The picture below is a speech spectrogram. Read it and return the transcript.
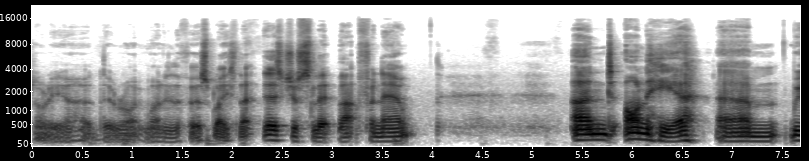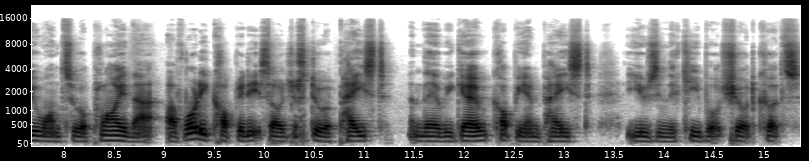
Sorry I had the right one in the first place. That let's just select that for now. And on here um, we want to apply that. I've already copied it so I'll just do a paste and there we go. Copy and paste using the keyboard shortcuts.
